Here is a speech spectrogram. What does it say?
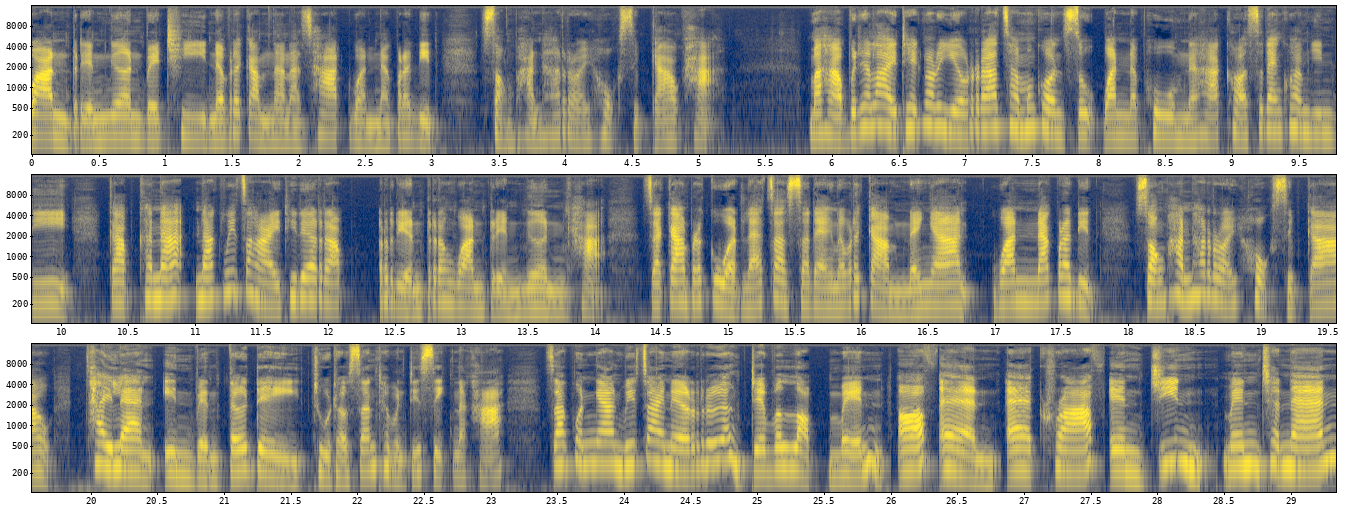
วัลเหรียญเงินเวทีนวัตกรรมนานาชาติวันนักประดิษฐ์ 2569 ค่ะ มหาวิทยาลัยเทคโนโลยีราชมงคลสุวรรณภูมินะคะ ขอแสดงความยินดีกับคณะนักวิจัยที่ได้รับ เหรียญรางวัลเหรียญเงินค่ะ จากการประกวดและจัดแสดงนวัตกรรมในงานวันนักประดิษฐ์ 2569 Thailand Inventor Day 2026 นะคะ จากผลงานวิจัยในเรื่อง Development of an Aircraft Engine Maintenance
